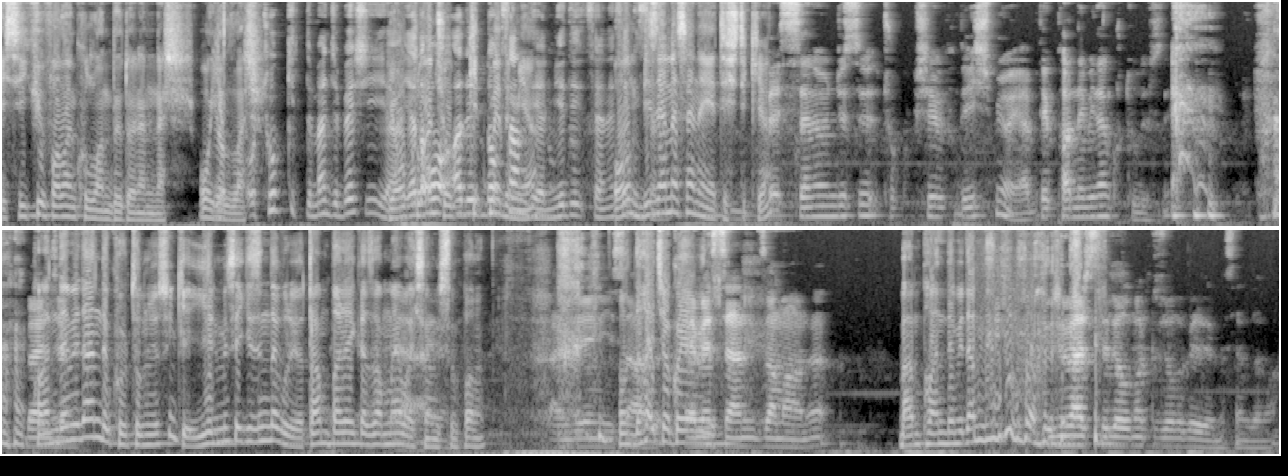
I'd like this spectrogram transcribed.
ICQ falan kullandığı dönemler. O Yok, yıllar. O çok gitti bence 5 iyi ya. Yok ya da o çok hadi gitmedim 90 ya. diyelim 7 sene. Oğlum 8 biz sene. MSN'e yetiştik ya. 5 sene öncesi çok bir şey değişmiyor ya. Bir tek pandemiden kurtuluyorsun. Pandemiden de kurtulmuyorsun ki. 28'inde vuruyor. Tam parayı kazanmaya Ya, başlamışsın falan. Bence en iyisi O daha çok oyabilir. MSN zamanı. Ben pandemiden memnunum abi. Üniversiteli olmak güzel olabilir MSN zamanı.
